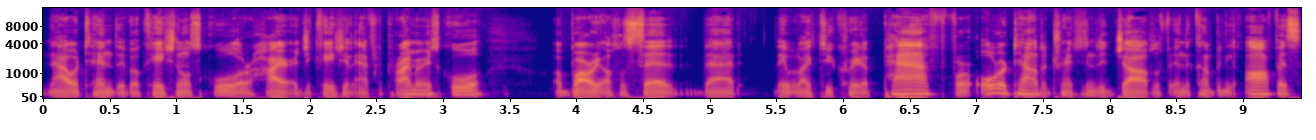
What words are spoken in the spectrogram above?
now attends a vocational school or higher education after primary school. Obari also said that they would like to create a path for older talent to transition to jobs within the company office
